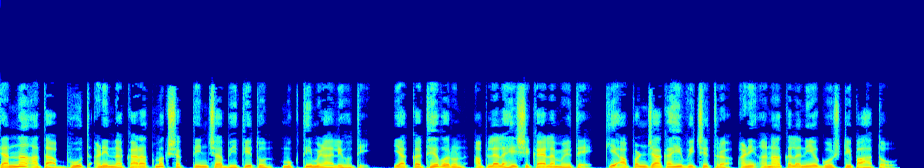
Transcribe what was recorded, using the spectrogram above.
त्यांना आता भूत आणि नकारात्मक शक्तींच्या भीतीतून मुक्ती मिळाली होती. या कथेवरून आपल्याला हे शिकायला मिळते की आपण ज्या काही विचित्र आणि अनाकलनीय गोष्टी पाहतो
